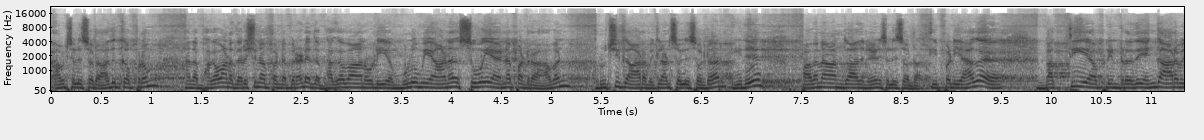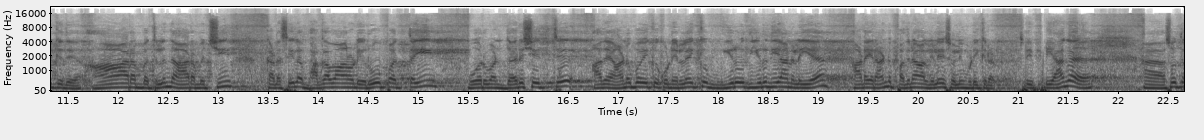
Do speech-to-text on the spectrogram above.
அப்படின்னு சொல்லி சொல்கிறான் அதுக்கப்புறம் அந்த பகவானை தரிசனம் பண்ண பின்னாடி அந்த பகவானுடைய முழுமையான சுவையை என்ன பண்ணுறான் அவன் ருச்சிக்க ஆரம்பிக்கிறான்னு சொல்லி சொல்கிறார் இது பதினான்காவது நிலைன்னு சொல்லி சொல்கிறார் இப்படியாக பக்தி அப்படின்றது எங்கே ஆரம்பிக்குது? ஆரம்பத்திலேருந்து ஆரம்பித்து கடைசியில் பகவானுடைய ரூபத்தை ஒருவன் தரிசித்து அதை அனுபவிக்கக்கூடிய நிலைக்கு இரு இறுதியான நிலையை அடையிறான்னு பதினாலு நிலையை சொல்லி முடிக்கிறார். ஸோ இப்படியாக சுத்த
